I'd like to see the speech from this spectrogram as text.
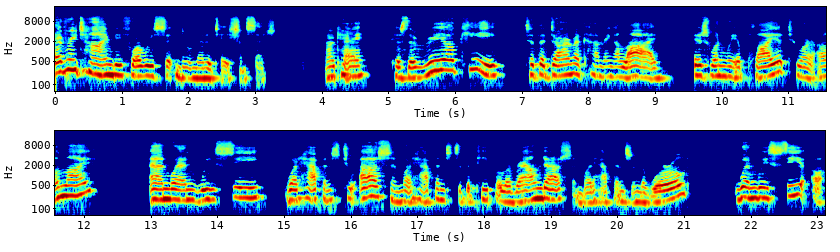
every time before we sit and do a meditation session. Okay, because the real key to the Dharma coming alive is when we apply it to our own life and when we see what happens to us and what happens to the people around us and what happens in the world. When we see uh,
